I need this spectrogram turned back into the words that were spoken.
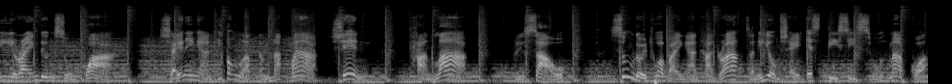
มีแรงดึงสูงกว่า ใช้ในงานที่ต้องรับน้ำหนักมาก เช่นฐานลากหรือเสา ซึ่งโดยทั่วไปงานฐานรากจะนิยมใช้ SD 40มากกว่า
